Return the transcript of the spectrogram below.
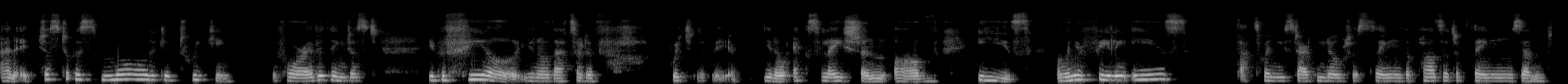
and it just took a small little tweaking before everything just you could feel you know that sort of which you know exhalation of ease. And when you're feeling ease that's when you start noticing the positive things and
